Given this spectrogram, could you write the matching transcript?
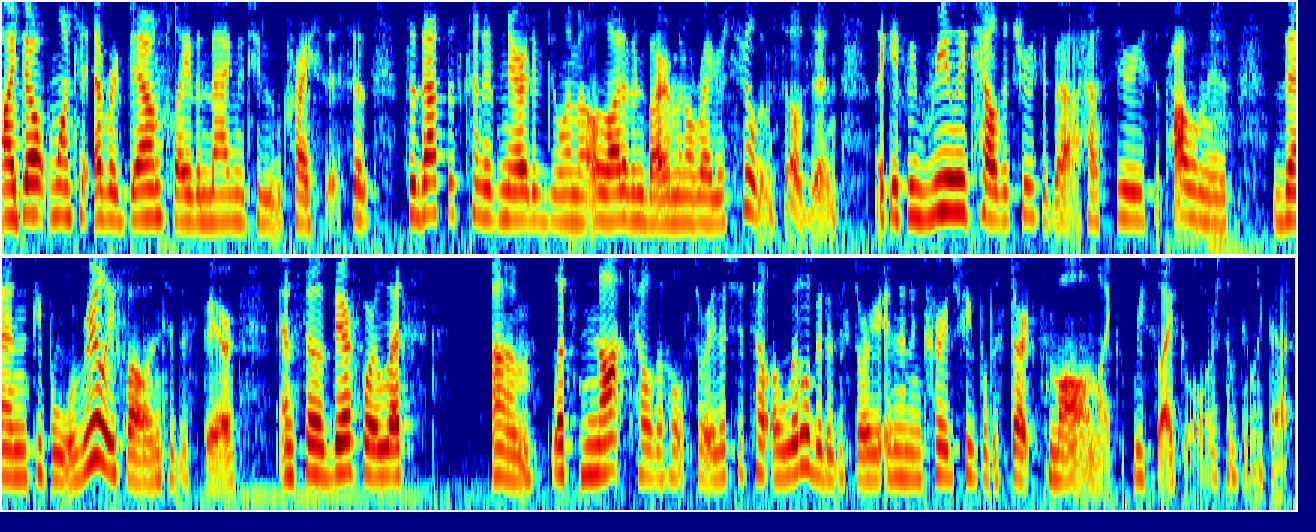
I don't want to ever downplay the magnitude of the crisis. So, so that's this kind of narrative dilemma a lot of environmental writers feel themselves in. Like if we really tell the truth about how serious the problem is, then people will really fall into despair. And so therefore let's, um, let's not tell the whole story. Let's just tell a little bit of the story and then encourage people to start small and like recycle or something like that.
